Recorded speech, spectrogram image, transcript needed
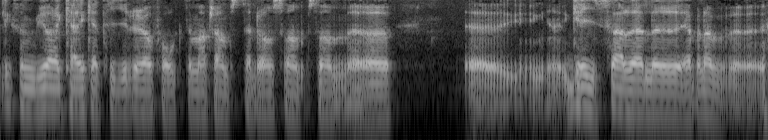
liksom göra karikatyrer av folk där man framställer dem som, som eh, grisar eller jag menar, eh,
